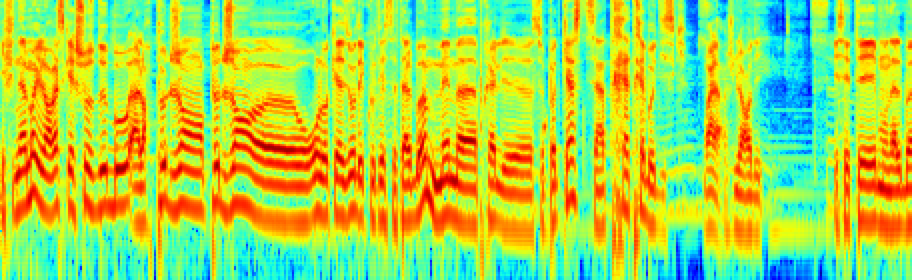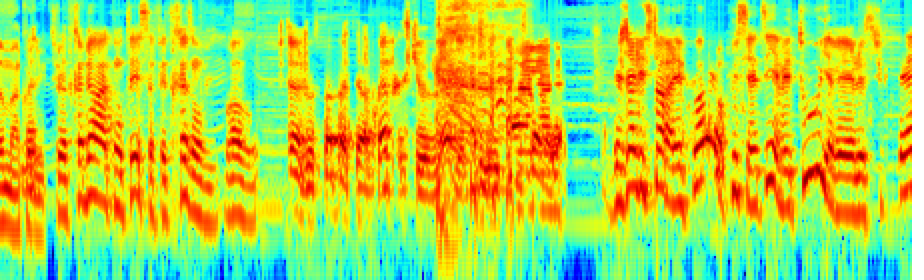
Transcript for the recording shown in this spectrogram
et finalement, il en reste quelque chose de beau. Alors peu de gens, peu de gens euh, auront l'occasion d'écouter cet album, même après le- ce podcast. C'est un très très beau disque. Voilà, je le redis. Et c'était mon album inconnu. Tu l'as très bien raconté, ça fait très envie. Bravo. Putain, j'ose pas passer après parce que merde. Déjà, l'histoire, elle est folle. En plus, il y avait tout. Il y avait le succès,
